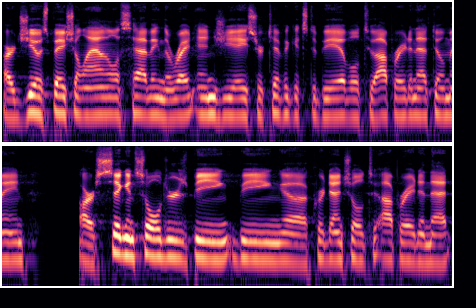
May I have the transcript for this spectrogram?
Our geospatial analysts having the right NGA certificates to be able to operate in that domain. Our SIGINT soldiers being, being uh, credentialed to operate in that,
